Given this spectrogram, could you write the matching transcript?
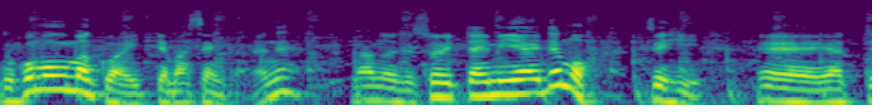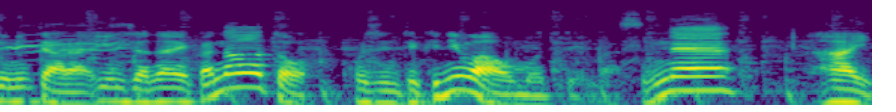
どこもうまくはいってませんからねなのでそういった意味合いでも是非、えー、やってみたらいいんじゃないかなと個人的には思っていますねはい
